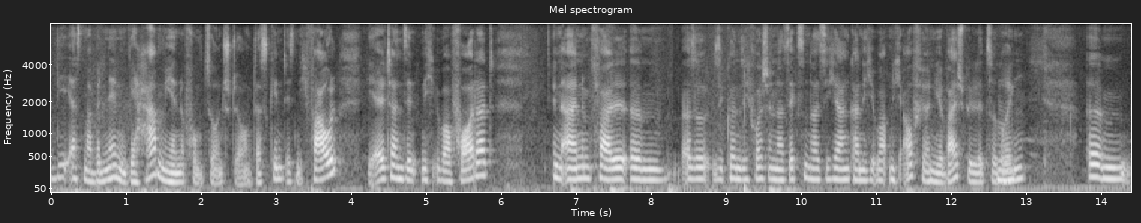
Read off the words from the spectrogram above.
die erstmal benennen. Wir haben hier eine Funktionsstörung. Das Kind ist nicht faul, die Eltern sind nicht überfordert. In einem Fall, ähm, also Sie können sich vorstellen, nach 36 Jahren kann ich überhaupt nicht aufhören, hier Beispiele zu mhm. bringen. Mhm. Ähm,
